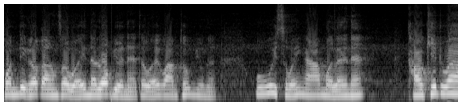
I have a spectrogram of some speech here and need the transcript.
คนที่เขากำลังเสวยนรกอยู่เนี่ยเสวยความทุกข์อยู่เนี่ยอุ้ยสวยงามหมดเลยนะเขาคิดว่า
